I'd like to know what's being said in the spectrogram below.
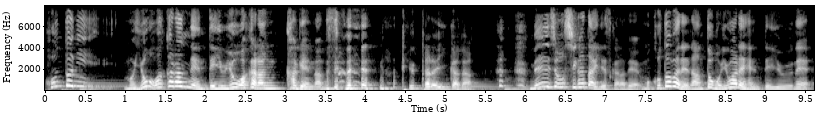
本当にもうようわからんねんっていうようわからん加減なんですよね。なんて言ったらいいかな。名状しがたいですからね。もう言葉で何とも言われへんっていうね、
